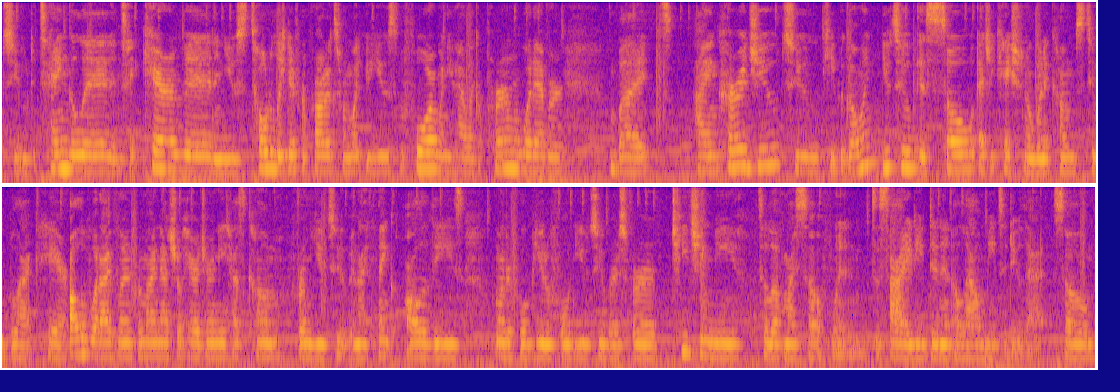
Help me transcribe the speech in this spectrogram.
to detangle it and take care of it and use totally different products from what you used before when you had like a perm or whatever. But I encourage you to keep it going. YouTube is so educational when it comes to black hair. All of what I've learned from my natural hair journey has come from YouTube and I thank all of these wonderful beautiful YouTubers for teaching me to love myself when society didn't allow me to do that. So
